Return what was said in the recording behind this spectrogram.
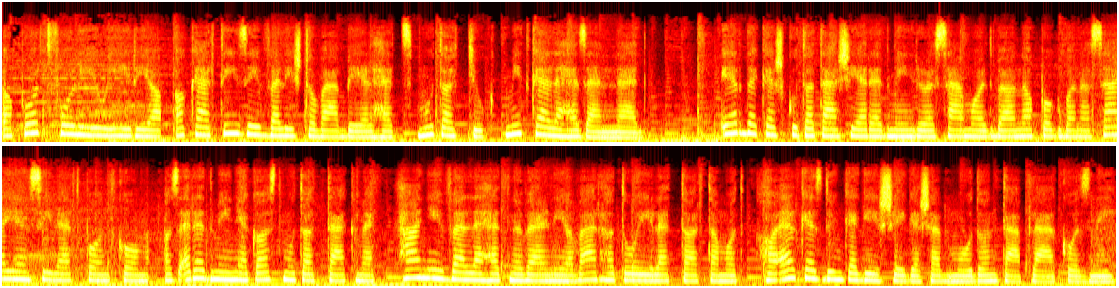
A portfólió írja, akár tíz évvel is tovább élhetsz, mutatjuk, mit kell ehhez enned. Érdekes kutatási eredményről számolt be a napokban a ScienceAlert.com, az eredmények azt mutatták meg, hány évvel lehet növelni a várható élettartamot, ha elkezdünk egészségesebb módon táplálkozni.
